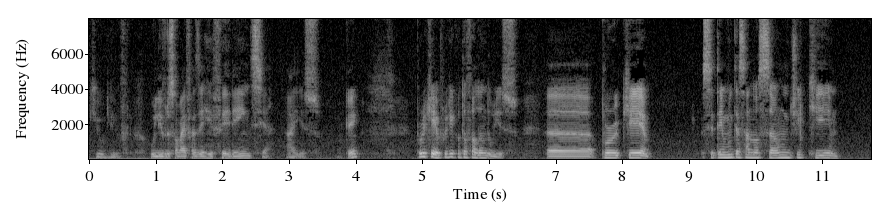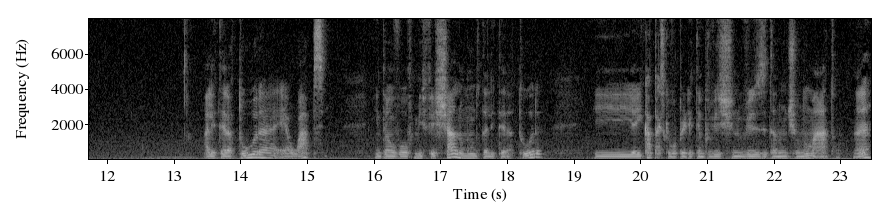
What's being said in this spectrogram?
que o livro. O livro só vai fazer referência a isso, ok? Por quê? Por que, que eu estou falando isso? Uh, porque se tem muito essa noção de que a literatura é o ápice, então eu vou me fechar no mundo da literatura e aí capaz que eu vou perder tempo visitando, visitando um tio no mato, né?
